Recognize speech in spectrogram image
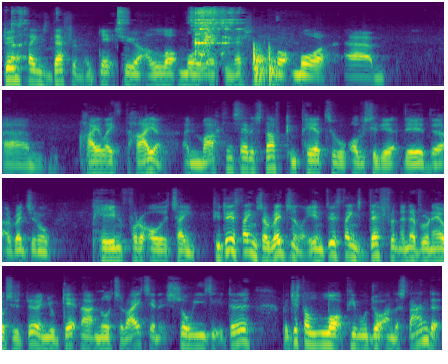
doing things differently gets you a lot more recognition, a lot more um, um, highlighted higher and marketing side of stuff compared to obviously the, the, the original paying for it all the time. If you do things originally and do things different than everyone else is doing, you'll get that notoriety, and it's so easy to do. But just a lot of people don't understand it.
